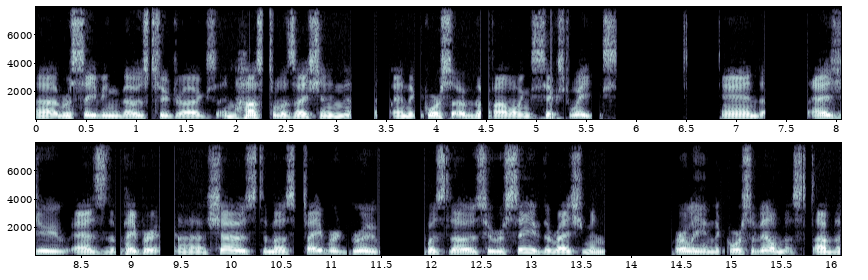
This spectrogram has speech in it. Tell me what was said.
uh, receiving those two drugs and hospitalization in the, in the course of the following six weeks. And as you as the paper uh, shows, the most favored group was those who received the regimen early in the course of illness. Of the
